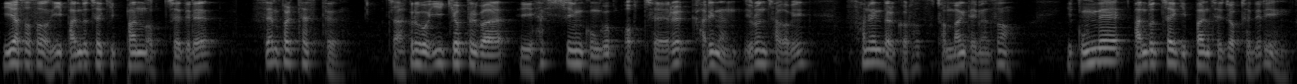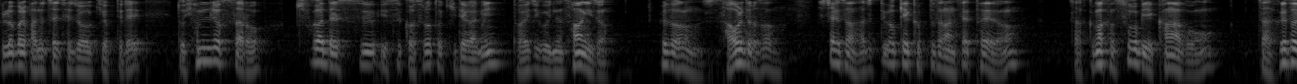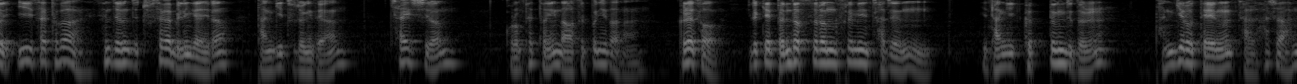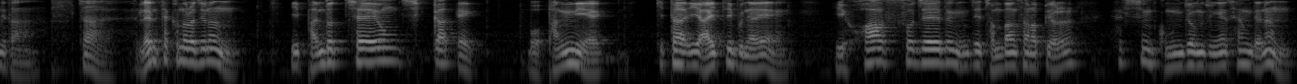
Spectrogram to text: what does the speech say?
이에 앞서서 이 반도체 기판 업체들의 샘플 테스트. 자 그리고 이 기업들과 이 핵심 공급 업체를 가리는 이런 작업이 선행될 것으로 전망이 되면서 이 국내 반도체 기판 제조업체들이 글로벌 반도체 제조 기업들의 또 협력사로 추가될 수 있을 것으로 또 기대감이 더해지고 있는 상황이죠. 그래서 4월 들어서 시장에서 아주 뜨겁게 급부상한 섹터예요. 자, 그만큼 수급이 강하고 자, 그래서 이 섹터가 현재는 이제 추세가 밀린 게 아니라 단기 조정에 대한 차익 실현 그런 패턴이 나왔을 뿐이다. 그래서 이렇게 변덕스러운 흐름이 잦은 이 단기 급등주들 단기로 대응을 잘 하셔야 합니다. 자, 램 테크놀로지는 이 반도체용 시가액, 뭐 박리액, 기타 이 IT 분야에 이 화학 소재 등 이제 전방 산업별 핵심 공정 중에 사용되는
